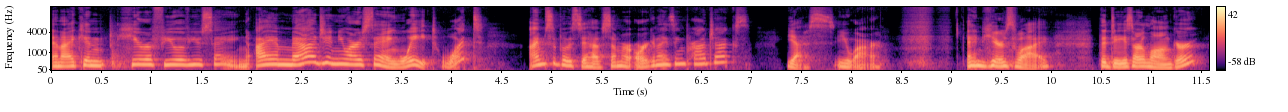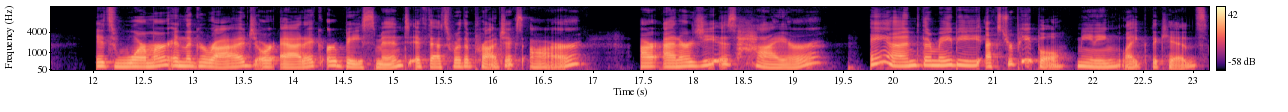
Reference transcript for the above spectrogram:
And I can hear a few of you saying, I imagine you are saying, wait, what? I'm supposed to have summer organizing projects? Yes, you are. And here's why the days are longer. It's warmer in the garage or attic or basement if that's where the projects are. Our energy is higher. And there may be extra people, meaning like the kids,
